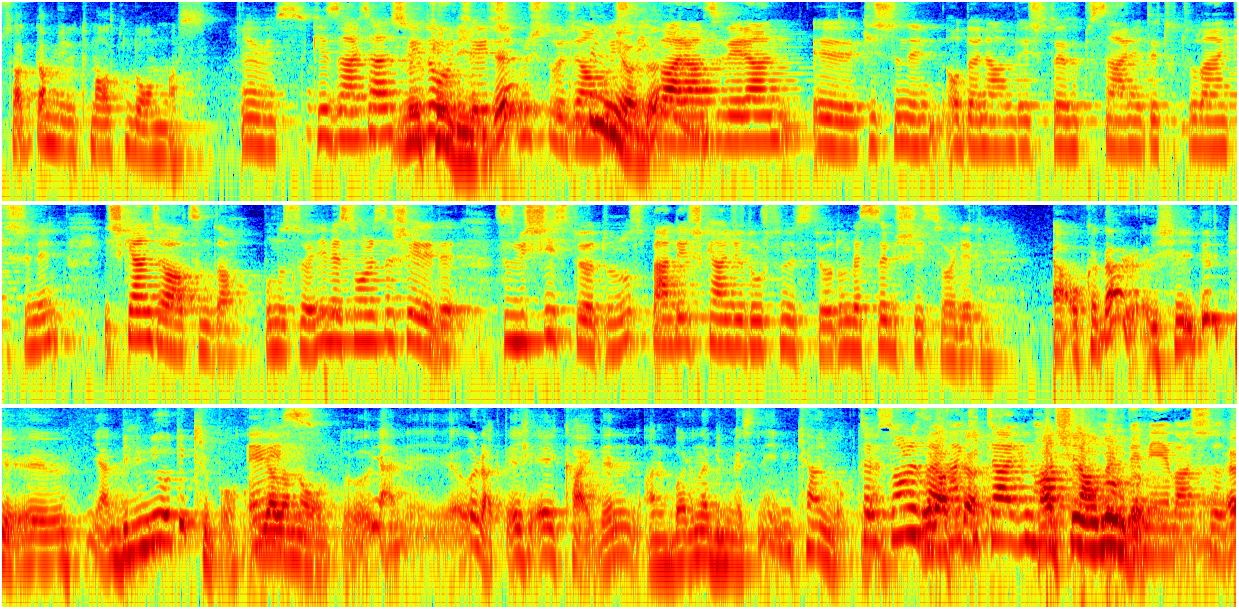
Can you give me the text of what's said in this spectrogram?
Saddam yönetimi altında olmaz. Evet. Ki zaten şey de ortaya değildi. çıkmıştı hocam. Bu Bilmiyordu. istihbaratı veren e, kişinin o dönemde işte hapishanede tutulan kişinin işkence altında bunu söyledi ve sonrasında şey dedi. Siz bir şey istiyordunuz. Ben de işkence dursun istiyordum ve size bir şey söyledim. Ya o kadar şeydir ki e, yani biliniyordu ki bu Evet. yalan olduğu. Yani Irak'ta El- El-Kaide'nin hani barınabilmesine imkan yoktu. Tabii Yani sonra zaten Irak'ta kitle imha her şey olurdu. demeye başladılar.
